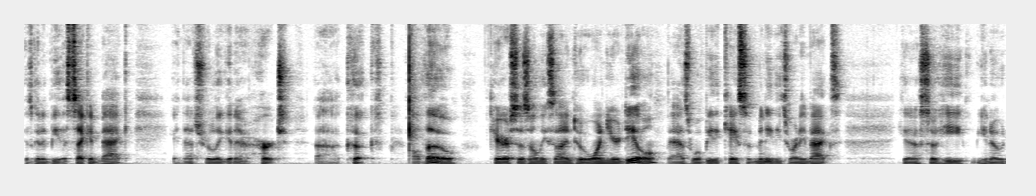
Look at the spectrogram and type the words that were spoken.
is going to be the second back, and that's really going to hurt uh, Cook. Although Harris is only signed to a one year deal, as will be the case with many of these running backs, you know, so he, you know,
